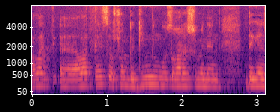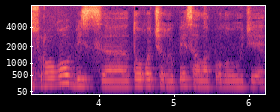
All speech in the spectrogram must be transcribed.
алат экенсиз ошондо кимдин көз карашы менен деген суроого биз тоого чыгып эс алат болобу же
